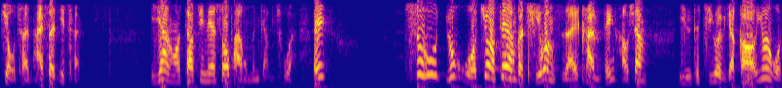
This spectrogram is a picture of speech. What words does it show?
九成，还剩一成，一样哦。到今天收盘，我们讲出来，哎，似乎如果就这样的期望值来看，哎，好像赢的机会比较高，因为我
